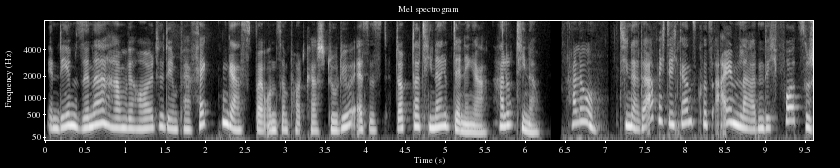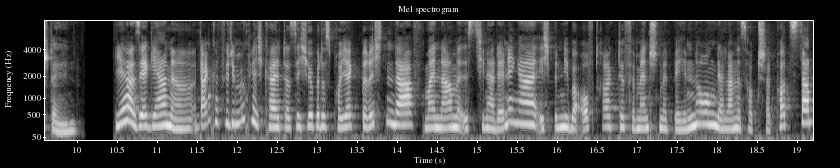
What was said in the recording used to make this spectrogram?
In dem Sinne haben wir heute den perfekten Gast bei uns im Podcast-Studio. Es ist Dr. Tina Denninger. Hallo Tina. Hallo. Tina, darf ich dich ganz kurz einladen, dich vorzustellen? Ja, sehr gerne. Danke für die Möglichkeit, dass ich über das Projekt berichten darf. Mein Name ist Tina Denninger. Ich bin die Beauftragte für Menschen mit Behinderung der Landeshauptstadt Potsdam.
